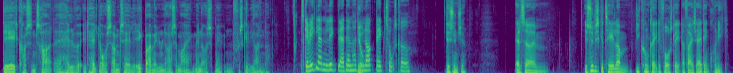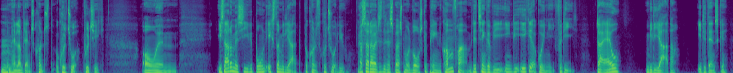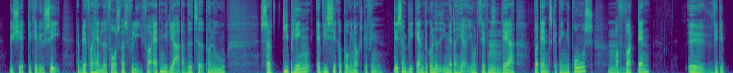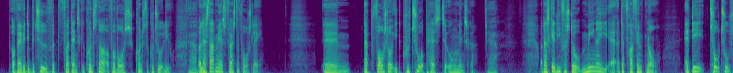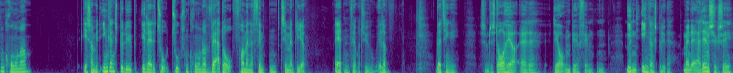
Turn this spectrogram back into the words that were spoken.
det er et koncentrat af halve, et halvt års samtale, ikke bare mellem Lars og mig, men også mellem forskellige andre. Skal vi ikke lade den ligge der? Den har de Jo. nok begge to skrevet. Det synes jeg. Altså, øhm, jeg synes, vi skal tale om de konkrete forslag, der faktisk er i den kronik, Mm. som handler om dansk kunst og kulturpolitik. Og øhm, I starter med at sige, at vi bruger en ekstra milliard på kunst- og kulturliv. Ja. Og så er der jo altid det der spørgsmål, hvor skal pengene komme fra? Men det tænker vi egentlig ikke at gå ind i, fordi der er jo milliarder i det danske budget. Det kan vi jo se. Der bliver forhandlet forsvarsforlig for 18 milliarder vedtaget på en uge. Så de penge er vi sikre på, at I nok skal finde. Det, som vi gerne vil gå ned i med dig her, Jon Steffensen, Mm. det er, hvordan skal pengene bruges, Mm. og hvordan øh, vil det og hvad vil det betyde for, for danske kunstnere og for vores kunst- og kulturliv? Ja. Og lad os starte med jeres første forslag. Øh, der foreslår I et kulturpas til unge mennesker. Ja. Og der skal jeg lige forstå, mener I, at der fra 15 år, er det 2.000 kroner som et indgangsbeløb, eller er det 2.000 kroner hvert år, fra man er 15 til man bliver 18-25? Eller hvad tænker I? Som det står her, er det det år, man bliver 15. Men, et indgangsbeløb. Ja. Men er det en succes?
